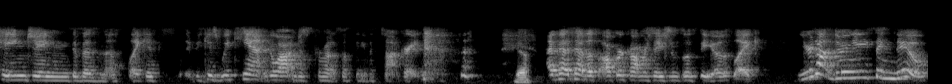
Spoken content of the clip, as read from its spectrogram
changing the business. Like it's because we can't go out and just promote something if it's not great. yeah. I've had to have those awkward conversations with CEOs like, you're not doing anything new.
